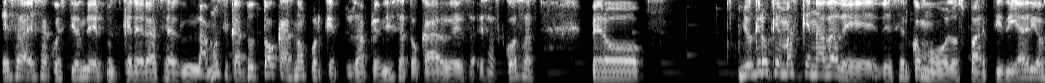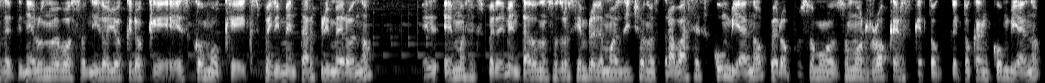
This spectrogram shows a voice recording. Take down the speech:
esa, esa cuestión de pues querer hacer la música, tú tocas, ¿no? Porque pues aprendiste a tocar esas cosas, pero yo creo que más que nada de, de, ser como los partidarios de tener un nuevo sonido, yo creo que es como que experimentar primero, ¿no? Eh, hemos experimentado, nosotros siempre le hemos dicho, nuestra base es cumbia, ¿no? Pero pues somos, somos rockers que, que tocan cumbia, ¿no?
